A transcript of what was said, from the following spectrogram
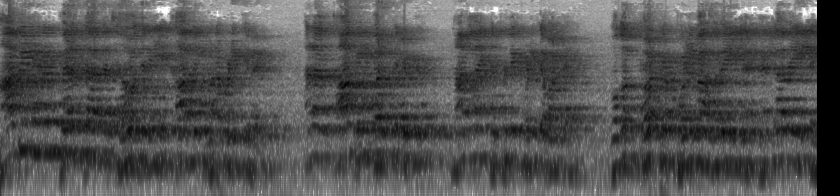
ஹாபிலுடன் பிறந்த அந்த சகோதரியை காபில் மனப்படிக்க வேண்டும். ஆனால் காபில் மறுத்து விட்டு நான்லாம் இந்த பிள்ளை படிக்க மாட்டேன். முகம் தோற்றம் பொழிவாகவே இல்லை நல்லாவே இல்லை.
